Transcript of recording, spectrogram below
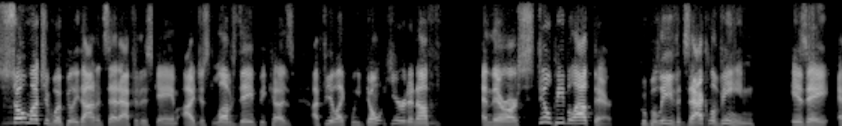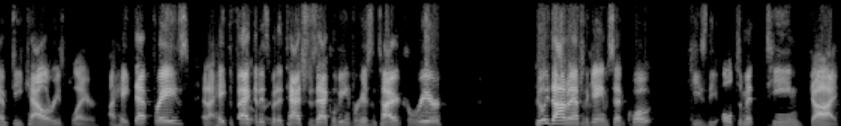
so much of what Billy Donovan said after this game, I just loved Dave because I feel like we don't hear it enough. Mhm. And there are still people out there who believe that Zach LaVine is a empty calories player. I hate that phrase, and I hate the fact that it's been attached to Zach LaVine for his entire career. Billy Donovan after the Mhm. game said, quote, he's the ultimate team guy.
